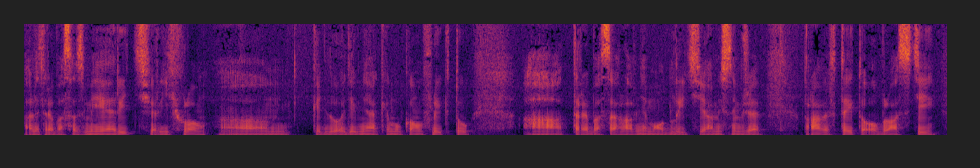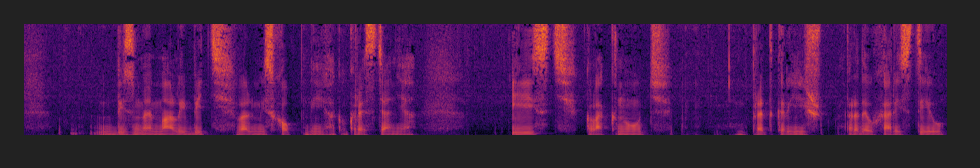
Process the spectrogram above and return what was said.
ale treba sa zmieriť rýchlo, um, keď dôjde k nejakému konfliktu a treba sa hlavne modliť. Ja myslím, že práve v tejto oblasti by sme mali byť veľmi schopní ako kresťania ísť, klaknúť pred kríž, pred Eucharistiu,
